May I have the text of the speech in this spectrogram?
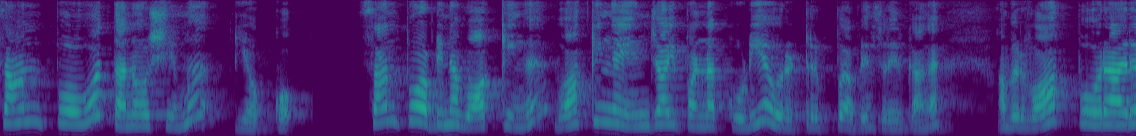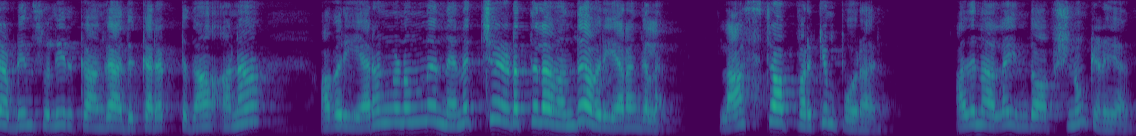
சான்போவோ தனோஷிமு ரியோக்கோ சான்போ அப்படின்னா வாக்கிங்கு வாக்கிங்கை என்ஜாய் பண்ணக்கூடிய ஒரு ட்ரிப்பு அப்படின்னு சொல்லியிருக்காங்க. அவர் வாக் போகிறாரு அப்படின்னு சொல்லியிருக்காங்க. அது கரெக்டு தான். ஆனால் அவர் இறங்கணும்னு நினச்ச இடத்துல வந்து அவர் இறங்கலை. லாஸ்ட் ஸ்டாப் வரைக்கும் போகிறார் அதனால இந்த ஆப்ஷனும் கிடையாது.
